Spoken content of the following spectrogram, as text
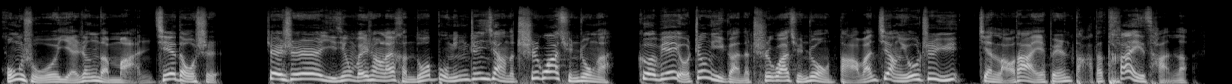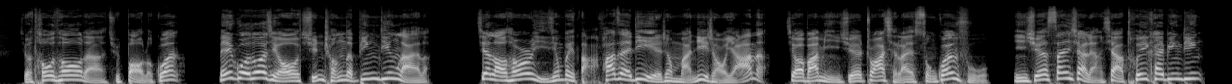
红薯也扔得满街都是。这时已经围上来很多不明真相的吃瓜群众啊。个别有正义感的吃瓜群众打完酱油之余，见老大爷被人打得太惨了，就偷偷的去报了官。没过多久，巡城的兵丁来了，见老头已经被打趴在地，正满地找牙呢，就要把闵学抓起来送官府。闵学三下两下推开兵丁，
